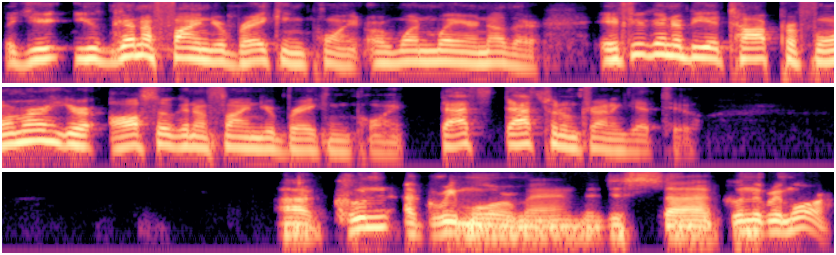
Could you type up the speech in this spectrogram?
like you you're going to find your breaking point or one way or another if you're going to be a top performer you're also going to find your breaking point that's that's what i'm trying to get to uh, couldn't agree more, man. I Just uh, couldn't agree more.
